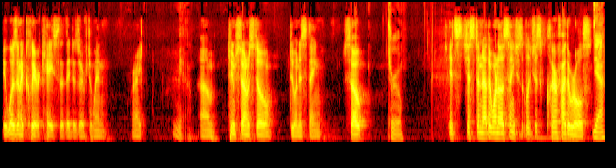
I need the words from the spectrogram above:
it wasn't a clear case that they deserved to win, right? Yeah. Um, Tombstone was still doing his thing. So True. It's just another one of those things. Just, let's just clarify the rules. Yeah,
